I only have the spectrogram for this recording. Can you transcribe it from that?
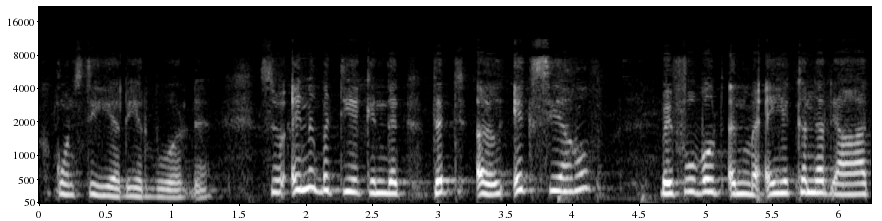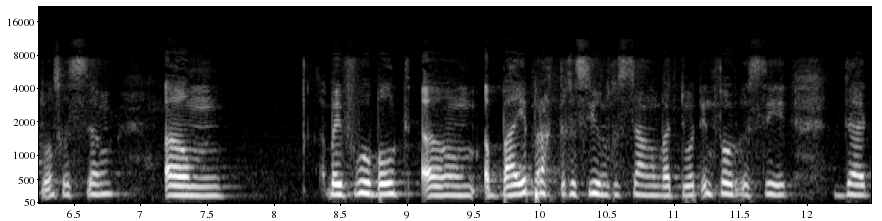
gekonstrueer deur woorde. So eintlik beteken dit dit uh, ek self byvoorbeeld in my eie kinderjare het ons gesing, um byvoorbeeld um 'n baie pragtige seun gesang wat dood eenvoudig gesê het dat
